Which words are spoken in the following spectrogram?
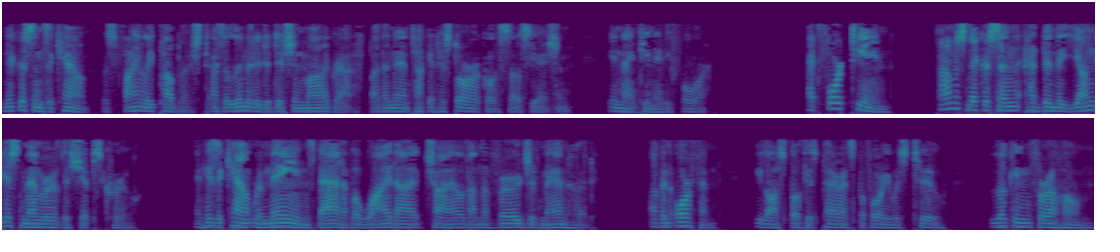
Nickerson's account was finally published as a limited edition monograph by the Nantucket Historical Association in 1984. At 14, Thomas Nickerson had been the youngest member of the ship's crew, and his account remains that of a wide-eyed child on the verge of manhood, of an orphan he lost both his parents before he was two, looking for a home.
